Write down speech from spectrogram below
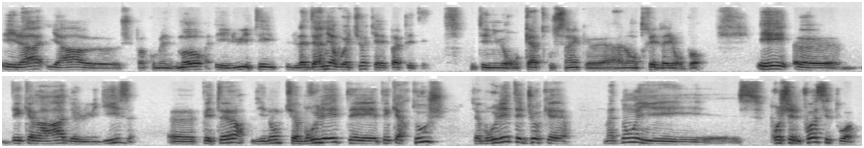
Et là, il y a, euh, je sais pas combien de morts. Et lui était la dernière voiture qui avait pas pété. Il était numéro 4 ou 5 euh, à l'entrée de l'aéroport. Et des camarades lui disent, Peter, dis donc, tu as brûlé tes, tes cartouches, tu as brûlé tes jokers. Maintenant, il... prochaine fois, c'est toi.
